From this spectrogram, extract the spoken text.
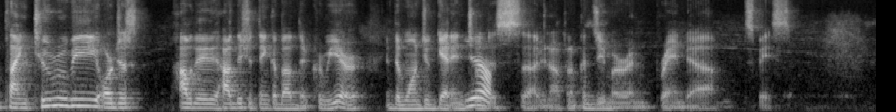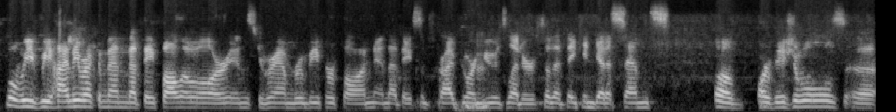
applying to Ruby or just how they how they should think about their career if they want to get into Yeah. this, uh, you know, kind of consumer and brand uh, space. Well, we, we highly recommend that they follow our Instagram Ruby for Fun and that they subscribe to our Mhm. newsletter so that they can get a sense of our visuals, uh,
